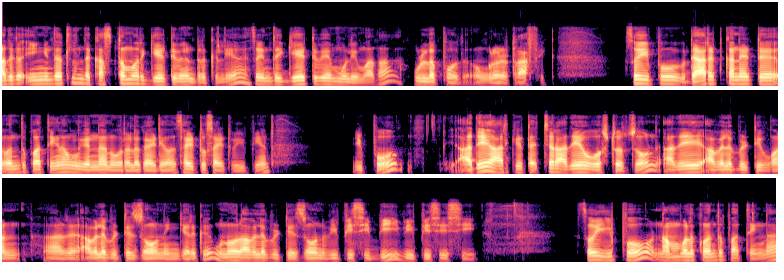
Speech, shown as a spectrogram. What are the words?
அதுக்கு இங்கே இந்த இடத்துல இந்த கஸ்டமர் கேட்வேன்னு இருக்கு இல்லையா? ஸோ இந்த கேட்வே மூலிமா தான் உள்ளே போகுது உங்களோட டிராஃபிக். ஸோ இப்போ டைரக்ட் கனெக்ட் வந்து பார்த்தீங்கன்னா, உங்களுக்கு என்னன்னு ஓரளவுக்கு ஐடியா வரும். Site to site VPN. இப்போ அதே ஆர்க்கிடெக்சர், அதே ஹோஸ்டர் ஜோன், அதே அவைலபிலிட்டி 1 அது அவைலபிலிட்டி ஜோன் இங்க இருக்கு. இன்னொரு availability zone VPC B VPC C. So இப்போ நம்மளுக்கு வந்து பார்த்தீங்கன்னா,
